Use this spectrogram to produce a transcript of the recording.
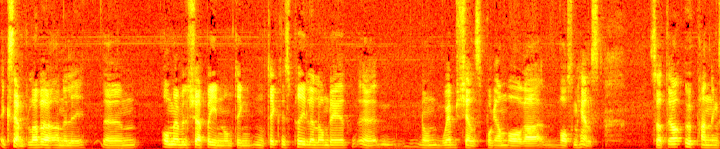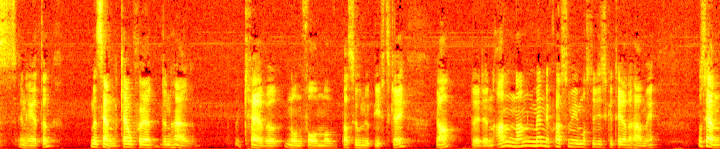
exempel av det där Anneli. Um, om jag vill köpa in någonting, någon teknisk pryl eller om det är eh, någon webbtjänstprogramvara, vad som helst. Så att ja, upphandlingsenheten. Men sen kanske den här kräver någon form av personuppgiftsgrej. Ja, då är det en annan människa som vi måste diskutera det här med. Och sen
